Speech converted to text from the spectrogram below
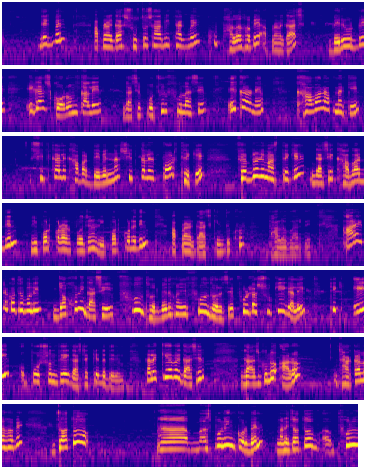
দেখবেন, আপনার গাছ সুস্থ, স্বাভাবিক থাকবে, খুব ভালো হবে, আপনার গাছ বেড়ে উঠবে। এ গাছ গরমকালে গাছে প্রচুর ফুল আসে। এই কারণে খাবার আপনাকে শীতকালে খাবার দেবেন না। শীতকালের পর থেকে ফেব্রুয়ারি মাস থেকে গাছে খাবার দিন রিপোর্ট করার প্রয়োজন রিপোর্ট করে দিন। আপনার গাছ কিন্তু খুব ভালো বাড়বে। আর একটা কথা বলি, যখনই গাছে ফুল ধরবে, দেখুন এই ফুল ধরেছে, ফুলটা শুকিয়ে গেলেই ঠিক এই পোর্শন থেকে গাছটা কেটে দেবেন। তাহলে কী হবে? গাছের গাছগুলো আরও ঝাঁকালো হবে। যত স্পুনিং করবেন মানে যত ফুল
